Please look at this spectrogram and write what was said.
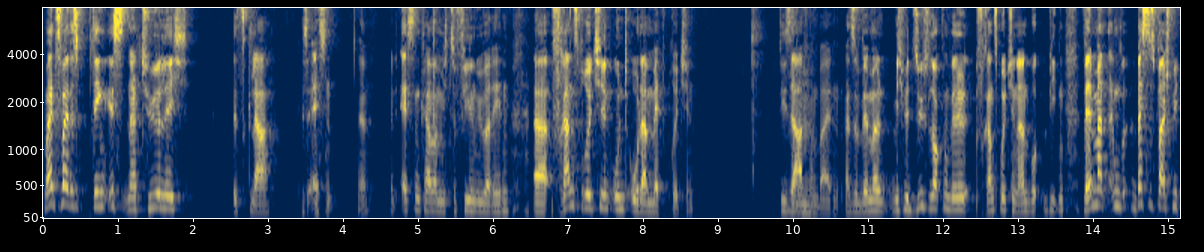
Mein zweites Ding ist natürlich, ist klar, ist Essen. Ja? Mit Essen kann man mich zu vielem überreden. Äh, Franzbrötchen und oder Mettbrötchen. Diese Art von beiden. Also wenn man mich mit süß locken will, Franzbrötchen anbieten. Wenn man, bestes Beispiel,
